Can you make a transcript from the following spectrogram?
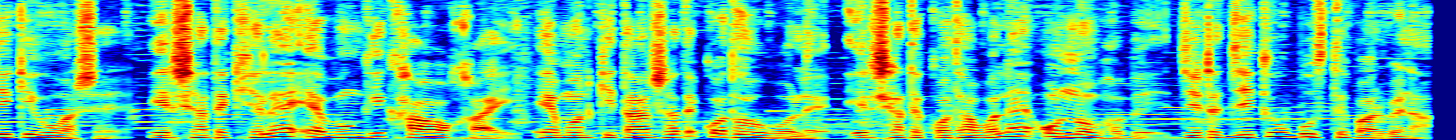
যে কেউ আসে। এর সাথে খেলে এবং কি খাওয়া খায়, এমনকি তার সাথে কথাও বলে। এর সাথে কথা বলে অন্যভাবে, যেটা যে কেউ বুঝতে পারবে না।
